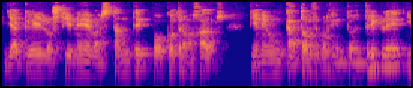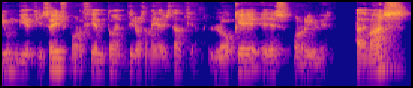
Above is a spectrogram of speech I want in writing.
ya que los tiene bastante poco trabajados tiene un 14% en triple y un 16% en tiros de media distancia, lo que es horrible. Además,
